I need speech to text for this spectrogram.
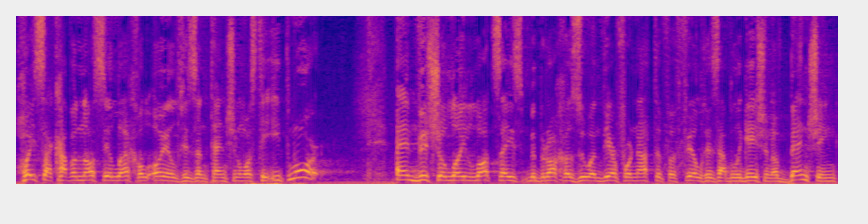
lechol oil, his intention was to eat more. And vishaloi lotzais bebrachazu, and therefore not to fulfill his obligation of benching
